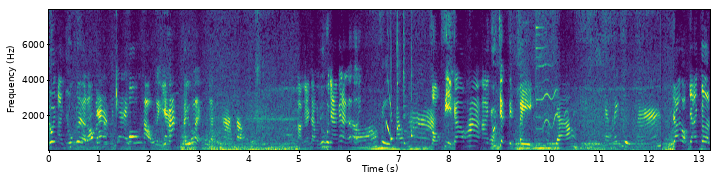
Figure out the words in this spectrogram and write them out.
ด้วยอายุด้วยแหละเนาะได้ไม่ได้ข้อเข่าอย่างงี้ปะอายุเท่าไหร่ครับคุณยายอ่าสองข่าวยายจำอายุคุณยายไม่ได้แล้วสตออนนี้งสี่เก้าห้าสองสี่เก้าห้าอายุเจ็ดสิบปี ยังยังไม่ถึงนะ ยายบอกยายเกิด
